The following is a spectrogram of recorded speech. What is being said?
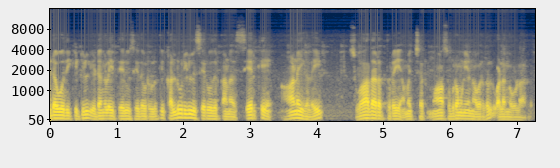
இடஒதுக்கீட்டில் இடங்களை தேர்வு செய்தவர்களுக்கு கல்லூரிகளில் சேருவதற்கான சேர்க்கை ஆணைகளை சுகாதாரத்துறை அமைச்சர் மா. சுப்பிரமணியன் அவர்கள் வழங்க உள்ளார்கள்.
